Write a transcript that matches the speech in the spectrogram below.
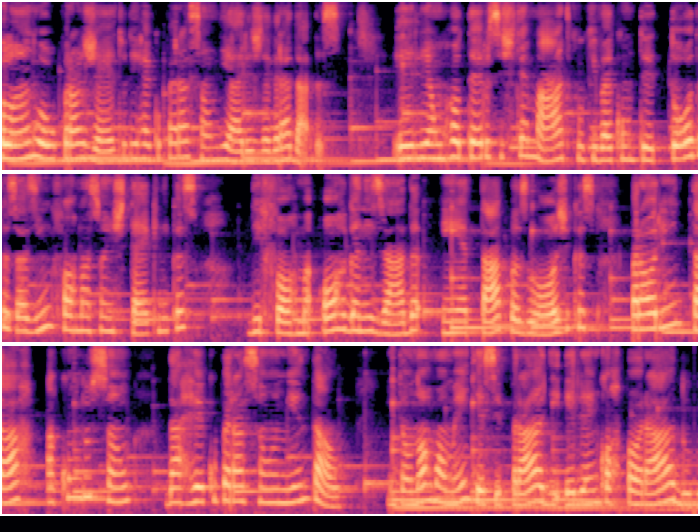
Plano ou Projeto de Recuperação de Áreas Degradadas. Ele é um roteiro sistemático que vai conter todas as informações técnicas de forma organizada em etapas lógicas para orientar a condução da recuperação ambiental. Então, normalmente esse PRAD ele é incorporado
